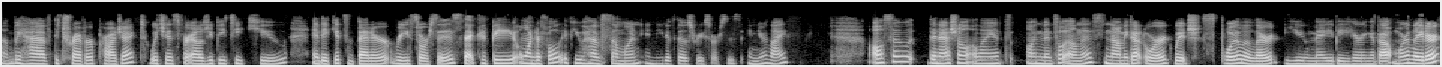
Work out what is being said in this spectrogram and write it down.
Um, we have the Trevor Project, which is for LGBTQ, and it gets better resources that could be wonderful if you have someone in need of those resources in your life. Also, the National Alliance on Mental Illness, NAMI.org, which, spoiler alert, you may be hearing about more later.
